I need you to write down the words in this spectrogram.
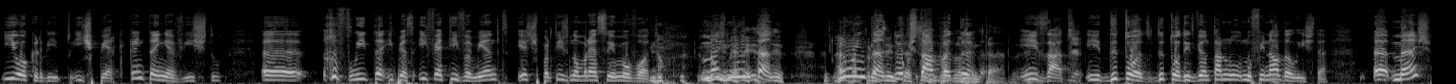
e eu acredito e espero que quem tenha visto Uh, reflita e pense, efetivamente, estes partidos não merecem o meu voto. Não, Mas, não no entanto, no entanto, eu gostava de. Exato, e de todo, de todo, e deviam estar no, no final da lista. Uh, mas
